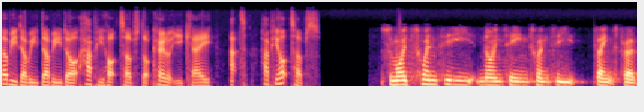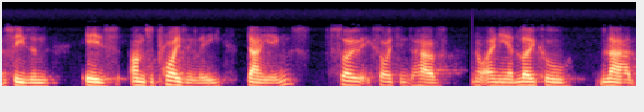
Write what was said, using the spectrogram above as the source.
www.happyhottubs.co.uk at Happy Hot Tubs. So, my 2019 20 Saints player of the season is unsurprisingly Danny Ings. So exciting to have not only a local lad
